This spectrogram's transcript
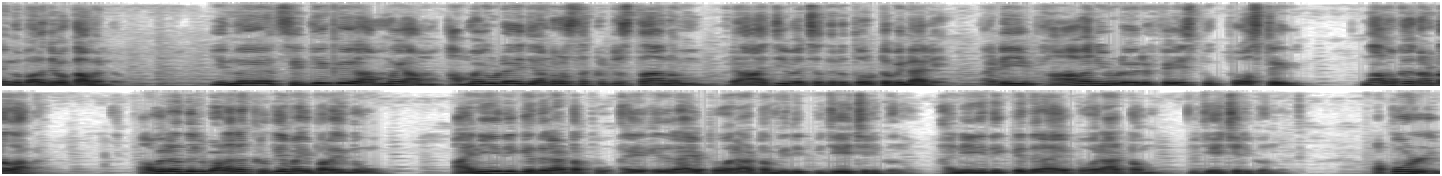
എന്ന് പറഞ്ഞു വെക്കാമല്ലോ. ഇന്ന് സിദ്ദിഖ് അമ്മ അമ്മയുടെ ജനറൽ സെക്രട്ടറി സ്ഥാനം രാജിവെച്ചതിന് തൊട്ടു പിന്നാലെ നടി ഭാവനയുടെ ഒരു ഫേസ്ബുക്ക് പോസ്റ്റ് നമുക്ക് കണ്ടതാണ്. അവരതിൽ വളരെ കൃത്യമായി പറയുന്നു അനീതിക്കെതിരാട്ട എതിരായ പോരാട്ടം വിജയിച്ചിരിക്കുന്നു. അനീതിക്കെതിരായ പോരാട്ടം വിജയിച്ചിരിക്കുന്നു. അപ്പോൾ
